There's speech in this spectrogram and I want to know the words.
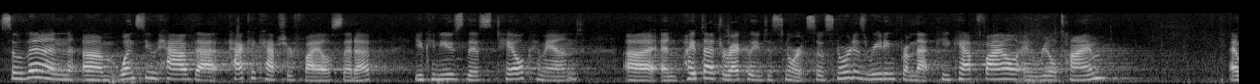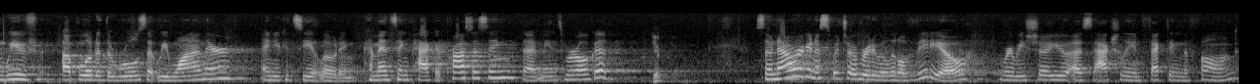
So then, um, once you have that packet capture file set up, you can use this tail command uh, and pipe that directly into Snort. So Snort is reading from that PCAP file in real time, and we've uploaded the rules that we want on there, and you can see it loading. Commencing packet processing, that means we're all good. Yep. So now we're going to switch over to a little video where we show you us actually infecting the phone.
